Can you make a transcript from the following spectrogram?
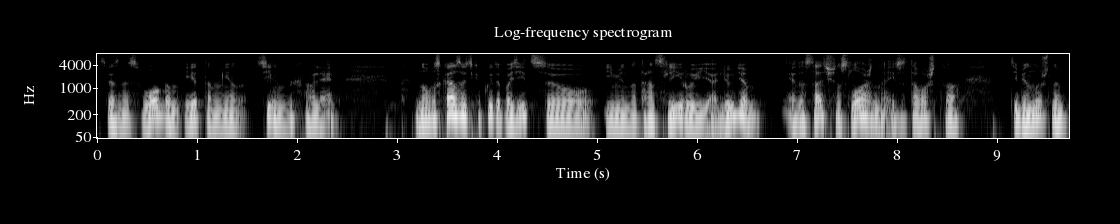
связанный с влогом, и это мне сильно вдохновляет. Но высказывать какую-то позицию, именно транслируя я людям, это достаточно сложно из-за того, что тебе нужно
